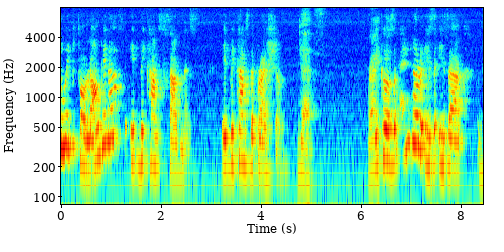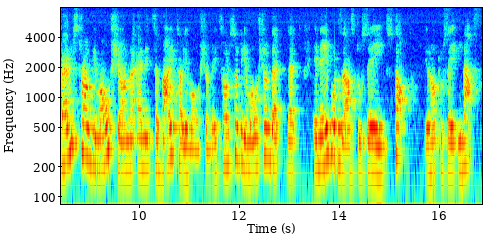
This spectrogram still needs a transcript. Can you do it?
do it for long enough, it becomes sadness. It becomes depression. Yes. Right. Because anger is, is a very strong emotion and it's a vital emotion. It's also the emotion that, that enables us to say stop you know, to say enough,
